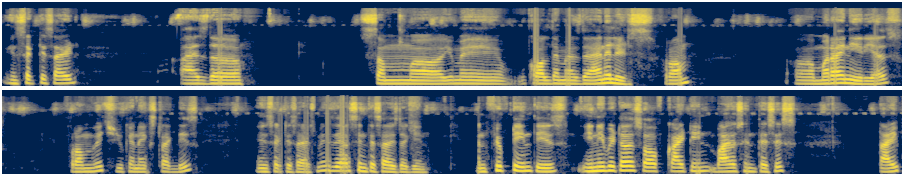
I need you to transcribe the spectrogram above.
insecticide as the some uh, you may call them as the annelids from uh, marine areas from which you can extract these insecticides means they are synthesized again. And 15th is inhibitors of chitin biosynthesis type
